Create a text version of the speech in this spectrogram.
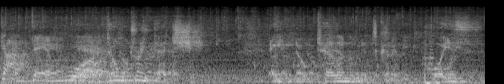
Goddamn war. Don't drink that shit. Ain't no telling when it's gonna be poison.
